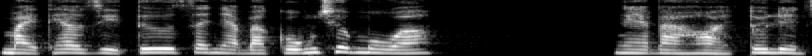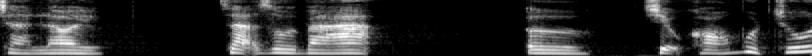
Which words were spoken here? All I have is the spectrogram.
Mày theo dì Tư ra nhà bà cúng chưa mùa? Nghe bà hỏi tôi liền trả lời. Dạ rồi bà ạ. Ừ, chịu khó một chút.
